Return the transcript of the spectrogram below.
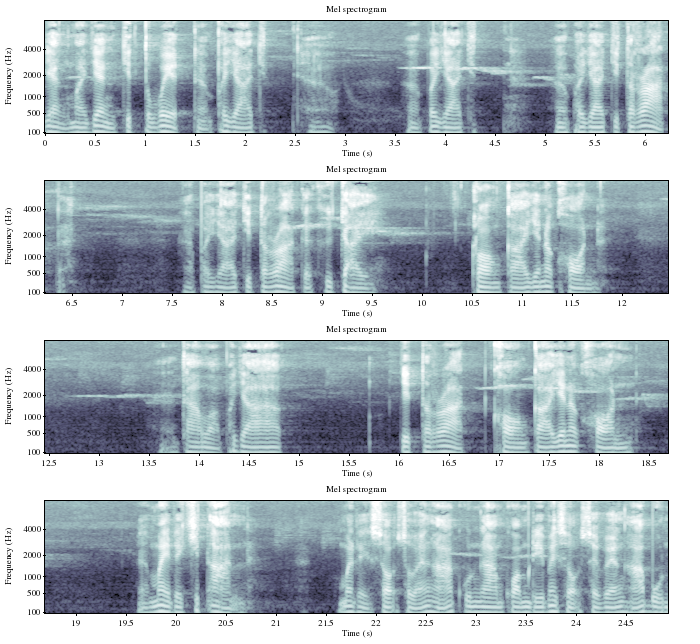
แย่งมาแย่งจิตเวทพญาจิตพญาจิตพญาจิตราชพญาจิตราชก็คือใจคลองกายนครถ้าว่าพญาจิตราชคลองกายนคร ไม่ได้คิดอ่าน ไม่ได้สะแสวงหาคุณงามความดีไม่สะแสวงหาบุญ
